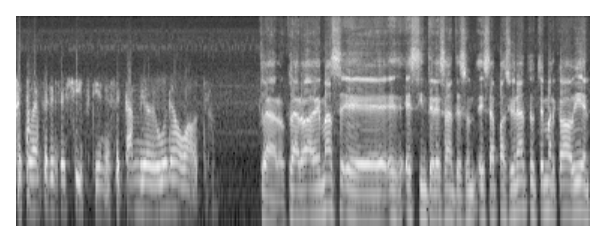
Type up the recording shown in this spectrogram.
se puede hacer ese shift, tiene ese cambio de uno u otro. Claro, claro. Además eh, es, interesante, es, apasionante. Usted marcaba bien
